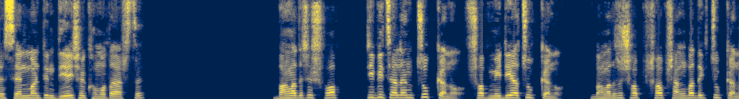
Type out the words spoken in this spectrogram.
যে সেন্ট মার্টিন দিয়েই সে ক্ষমতায় আসছে? বাংলাদেশের সব টিভি চ্যানেল চুপ কেন? সব মিডিয়া চুপ কেন? বাংলাদেশের সব সব সাংবাদিক চুপ কেন?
